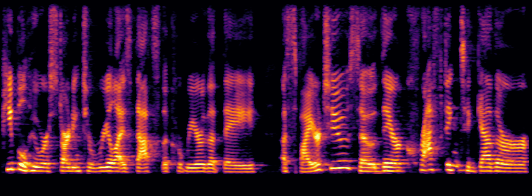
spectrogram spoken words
people who are starting to realize that's the career that they aspire to. So they're crafting together,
